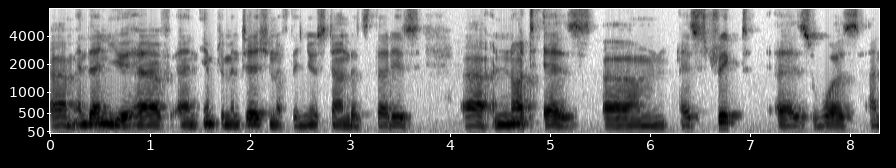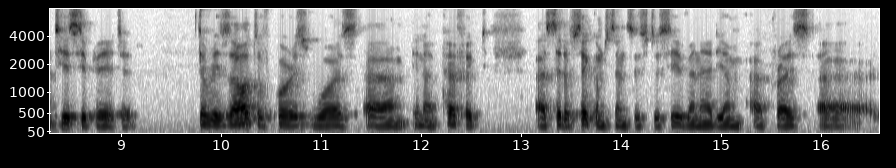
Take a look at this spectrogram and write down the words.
Um, and then you have an implementation of the new standards that is uh, not as um, as strict as was anticipated. The result, of course, was um, in a perfect uh, set of circumstances to see vanadium uh, price uh,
